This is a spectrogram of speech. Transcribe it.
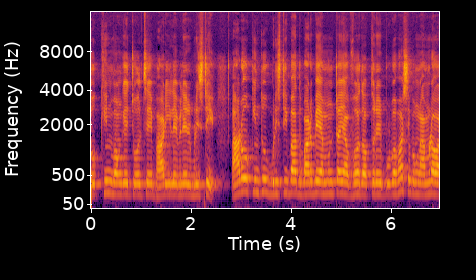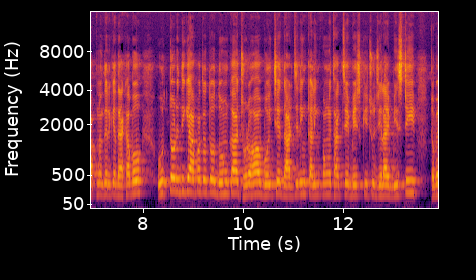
দক্ষিণবঙ্গে চলছে ভারী লেভেলের বৃষ্টি। আরও কিন্তু বৃষ্টিপাত বাড়বে এমনটাই আবহাওয়া দপ্তরের পূর্বাভাস এবং আমরাও আপনাদেরকে দেখাবো। উত্তর দিকে আপাতত দমকা ঝোড়ো হাওয়া বইছে, দার্জিলিং, কালিম্পংয়ে থাকছে বেশ কিছু জেলায় বৃষ্টি। তবে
